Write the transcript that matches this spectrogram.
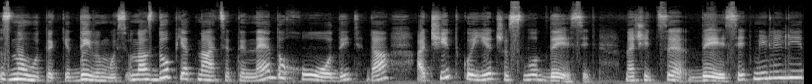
знову таки дивимось, у нас до 15 не доходить, да, а чітко є число 10. Значить, це 10 мл.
